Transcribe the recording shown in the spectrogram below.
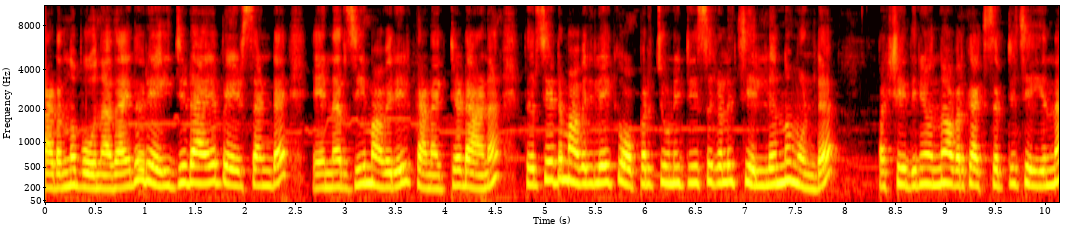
കടന്നു പോകുന്നത്. അതായത് ഒരു ഏജ്ഡ് ആയ പേഴ്സണിന്റെ എനർജിയും അവരിൽ കണക്റ്റഡ് ആണ്. തീർച്ചയായിട്ടും അവരിലേക്ക് ഓപ്പർച്യൂണിറ്റീസുകൾ ചെല്ലുന്നുമുണ്ട്. പക്ഷേ ഇതിനെ ഒന്നും അവർക്ക് അക്സെപ്റ്റ് ചെയ്യുന്ന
